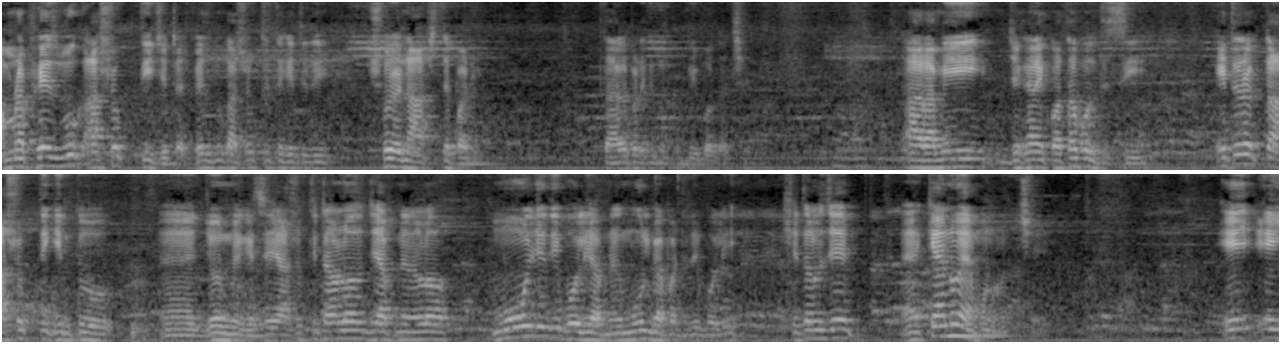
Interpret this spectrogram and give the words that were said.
আমরা ফেসবুক আসক্তি যেটা ফেসবুক আসক্তি থেকে যদি সরে না আসতে পারি তারপরে কিন্তু খুব বিপদ আছে। আর আমি যেখানে কথা বলতেছি, এটারও একটা আসক্তি কিন্তু জন্মে গেছে। আসক্তিটা হলো যে আপনার হলো মূল যদি বলি, আপনাকে মূল ব্যাপার যদি বলি, সেটা হলো যে কেন এমন হচ্ছে? এই এই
